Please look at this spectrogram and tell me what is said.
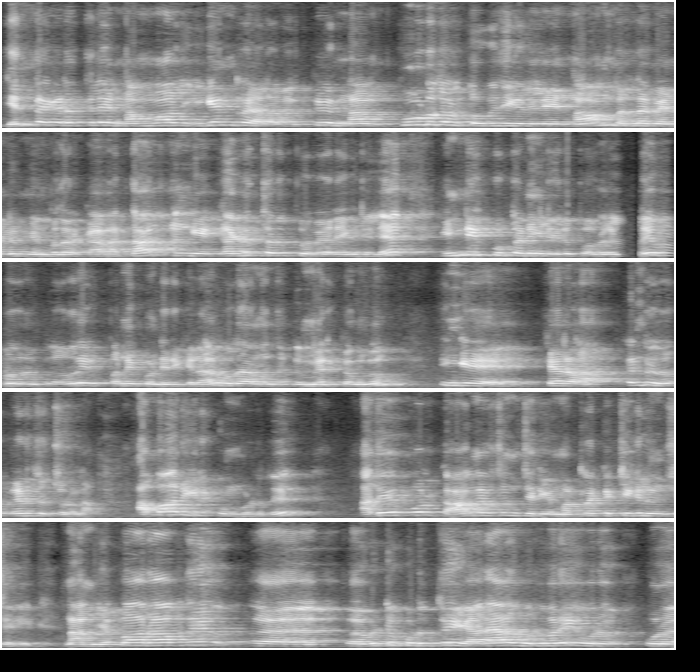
எந்த இடத்திலே நம்மால் இயன்ற அளவுக்கு நாம் கூடுதல் தொகுதிகளிலே நாம் வெல்ல வேண்டும் என்பதற்காகத்தான் அங்கே கழுத்தறுப்பு வேலைகளிலே இந்தி கூட்டணியில் இருப்பவர்களே ஒரு பண்ணி கொண்டிருக்கிறார். உதாரணத்துக்கு மேற்கங்கம் இங்கே கேரளா என்று எடுத்துச் சொல்லலாம். அவ்வாறு இருக்கும் பொழுது அதே போல் காங்கிரசும் சரி மற்ற கட்சிகளும் சரி நாம் எவ்வாறாவது விட்டு கொடுத்து யாராவது ஒருவரை ஒரு ஒரு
